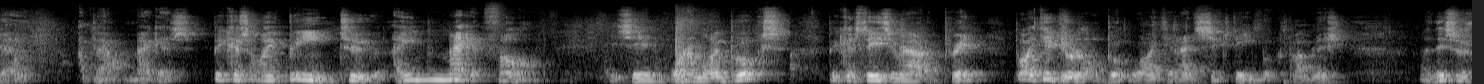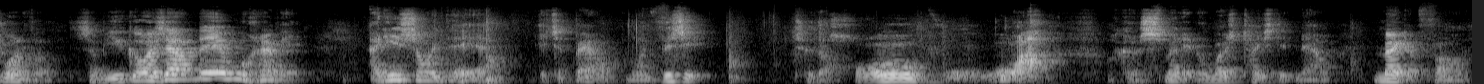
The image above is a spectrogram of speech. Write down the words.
know about maggots because I've been to a maggot farm. It's in one of my books because these are out of print. But I did do a lot of book writing. I had 16 books published, and this was one of them. Some of you guys out there will have it. And inside there, it's about my visit to the whole. I can smell it and almost taste it now. Maggot farm.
